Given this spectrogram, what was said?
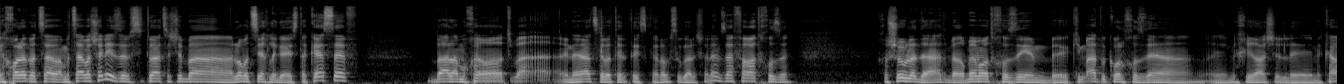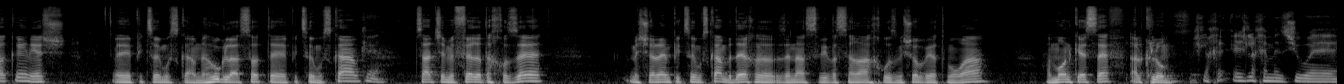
יכול להיות מצב, המצב השני זה סיטואציה שבה לא מצליח לגייס את הכסף, בא למוכר, אומר, תשמע, אני נאלץ לבטל את העסקה, לא מסוגל לשלם, זה הפרת חוזה. חשוב לדעת, בהרבה מאוד חוזים, כמעט בכל חוזה המכירה של אה, מקרקעין, יש אה, פיצוי מוסכם. נהוג לעשות אה, פיצוי מוסכם, כן. צד שמפר את החוזה, משלם פיצוי מוסכם, בדרך כלל זה נע סביב 10% משווי התמורה, המון כסף, על כלום. יש לכ- יש לכם איזשהו אה,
